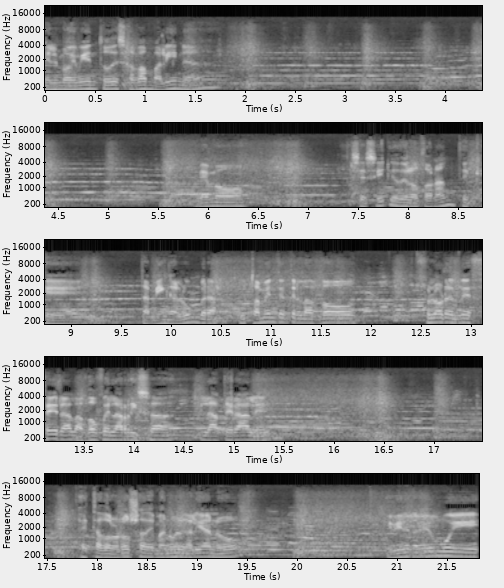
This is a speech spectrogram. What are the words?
el movimiento de esa bambalina. Vemos ese cirio de los donantes que también alumbra justamente entre las dos flores de cera, las dos velas risas laterales. Esta dolorosa de Manuel Galeano, que viene también muy,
